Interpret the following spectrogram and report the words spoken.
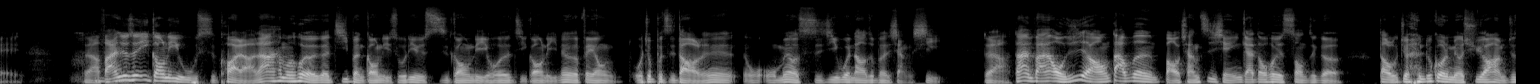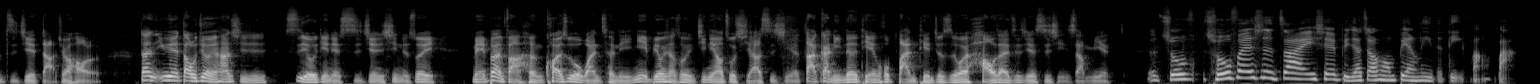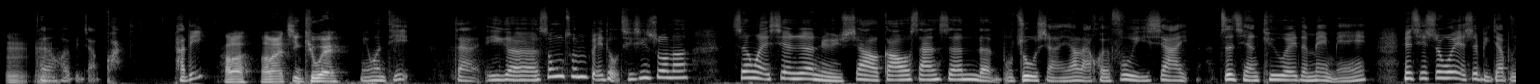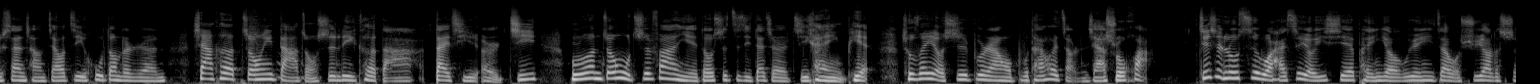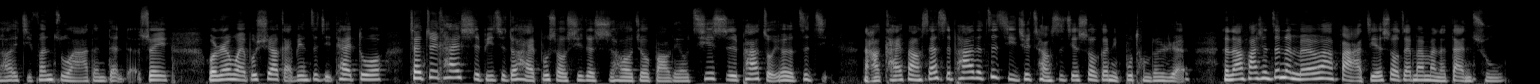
对啊，反正就是一公里五十块啦，然后他们会有一个基本公里数，例如十公里或者几公里，那个费用我就不知道了，因为我我没有实际问到这么详细。对啊，当然反正我就觉得好像大部分保强自险应该都会送这个道路救援，如果你没有需要的话，你就直接打就好了。但因为道路救援它其实是有一点点时间性的，所以没办法很快速的完成你，你也不用想说你今天要做其他事情了，大概你那天或半天就是会耗在这件事情上面。除除非是在一些比较交通便利的地方吧，嗯，嗯，可能会比较快。好的，好了，我们来进 Q&A，没问题。在一个松村北斗七星说呢，身为现任女校高三生，忍不住想要来回复一下。之前 Q&A 的妹妹，因为其实我也是比较不擅长交际互动的人。下课钟一打，总是立刻打戴起耳机，不论中午吃饭，也都是自己戴着耳机看影片。除非有事，不然我不太会找人家说话。即使如此，我还是有一些朋友愿意在我需要的时候一起分组啊，等等的。所以我认为不需要改变自己太多。在最开始彼此都还不熟悉的时候，就保留七十趴左右的自己。然后开放三十趴的自己去尝试接受跟你不同的人，等到发现真的没办法接受，再慢慢的淡出，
